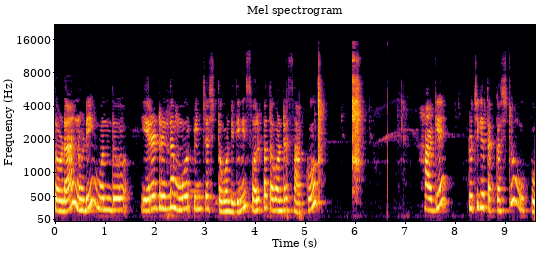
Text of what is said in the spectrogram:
ಸೋಡಾ ನೋಡಿ ಒಂದು ಎರಡರಿಂದ ಮೂರು ಪಿಂಚಷ್ಟು ತೊಗೊಂಡಿದ್ದೀನಿ. ಸ್ವಲ್ಪ ತೊಗೊಂಡ್ರೆ ಸಾಕು. ಹಾಗೆ ರುಚಿಗೆ ತಕ್ಕಷ್ಟು ಉಪ್ಪು.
